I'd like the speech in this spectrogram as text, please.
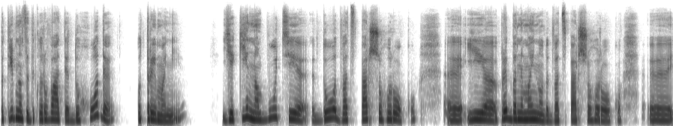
потрібно задекларувати доходи, отримані, які набуті до 21-го року, е, і придбане майно до 21-го року. Е,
